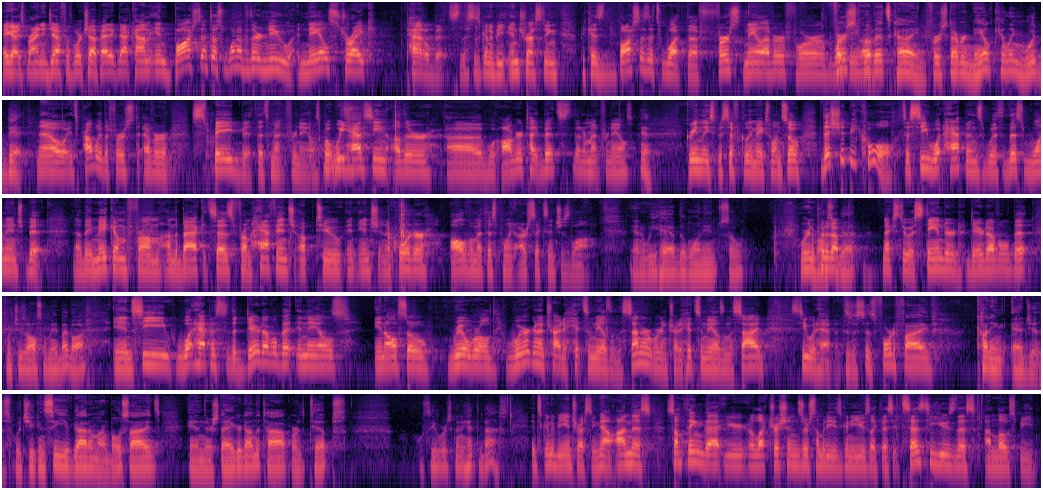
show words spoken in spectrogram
Hey guys, Brian and Jeff with WorkshopAddict.com and Bosch sent us one of their new nail strike paddle bits. This is going to be interesting because Bosch says it's what, the first nail ever for First of its kind, first ever nail killing wood bit. Now, it's probably the first ever spade bit that's meant for nails, but we have seen other uh, auger type bits that are meant for nails. Yeah. Greenlee specifically makes one. So this should be cool to see what happens with this one inch bit. Now they make them from, on the back it says from half inch up to an inch and a quarter. All of them at this point are six inches long. And we have the one inch, so. We're gonna put it up next to a standard Daredevil bit. Which is also made by Bosch. And see what happens to the Daredevil bit in nails and also real world, we're gonna try to hit some nails in the center, we're gonna try to hit some nails on the side, see what happens. Because it says four to five cutting edges, which you can see you've got them on both sides and they're staggered on the top or the tips. We'll see where it's gonna hit the best. It's gonna be interesting. Now on this, something that your electricians or somebody is gonna use like this, it says to use this on low speed.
